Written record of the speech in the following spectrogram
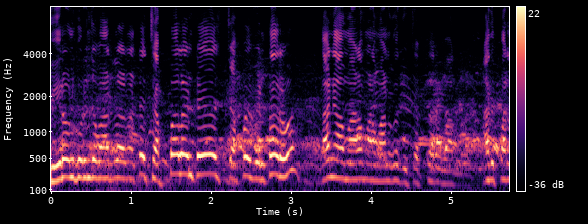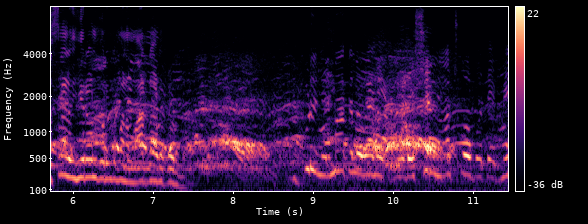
హీరోల గురించి మాట్లాడాలంటే చెప్పాలంటే చెప్ప వింటారు కానీ ఆ మనం మనం అనుకోద్ది చెప్తారు వాళ్ళు. అది పర్సనల్ హీరోల గురించి మనం మాట్లాడకూడదు. నిర్మాతలు కానీ వాళ్ళ డెసిషన్ మార్చుకోకపోతే మీ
